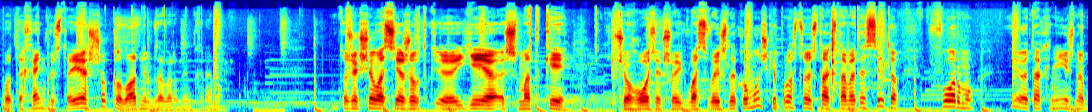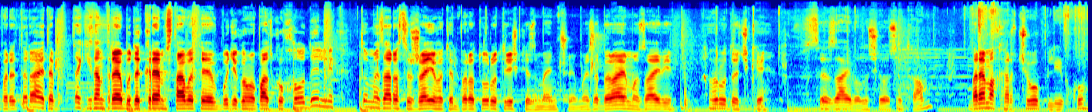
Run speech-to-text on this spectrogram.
потихеньку стає шоколадним заварним кремом. Тож, якщо у вас є, жовт... е, є шматки чогось, якщо у вас вийшли комочки, просто ось так ставите сито форму і отак ніжно перетираєте. Так як нам треба буде крем ставити в будь-якому випадку в холодильник, то ми зараз вже його температуру трішки зменшуємо і забираємо зайві грудочки. Все зайве лишилося там. Беремо харчову плівку.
